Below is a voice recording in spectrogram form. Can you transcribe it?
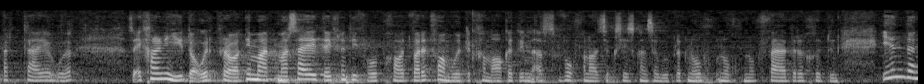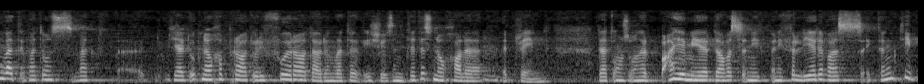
partijen ook. So ek gaan nie hier daaroor praat nie, maar maar sy het definitief hulp gehad wat dit vir moontlik gemaak het en as gevolg van haar sukses kan sy hopelik nog nog nog verder goed doen. Een ding wat wat ons wat uh, jy het ook nou gepraat oor die voorraadhouding wat 'n issue is en dit is nogal 'n trend dat ons onder baie meer daar was in die in die verlede was ek dink die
